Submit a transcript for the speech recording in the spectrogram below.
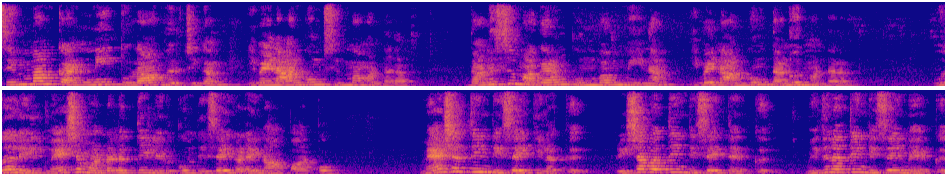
சிம்மம் கன்னி துலாம் விருச்சிகம் இவை நான்கும் சிம்ம மண்டலம். தனுசு மகரம் கும்பம் மீனம் இவை நான்கும் தனுர் மண்டலம். முதலில் மேஷ மண்டலத்தில் இருக்கும் திசைகளை நாம் பார்ப்போம். மேஷத்தின் திசை கிழக்கு ரிஷபத்தின் திசை தெற்கு மிதுனத்தின் திசை மேற்கு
